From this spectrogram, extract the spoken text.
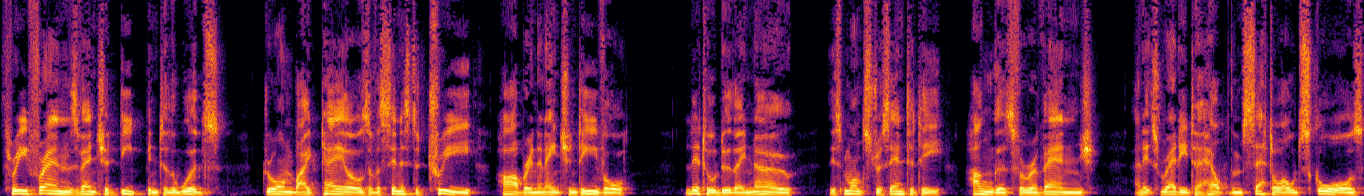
Three friends venture deep into the woods, drawn by tales of a sinister tree harbouring an ancient evil. Little do they know, this monstrous entity hungers for revenge, and it's ready to help them settle old scores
